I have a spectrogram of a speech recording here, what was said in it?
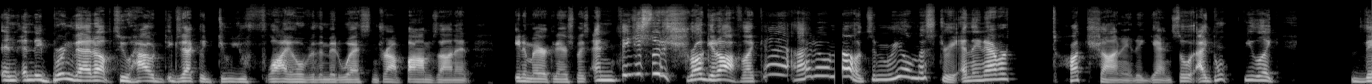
and and they bring that up to how exactly do you fly over the Midwest and drop bombs on it in American airspace? And they just sort of shrug it off, like, eh, I don't know, it's a real mystery, and they never touch on it again. So I don't feel like they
